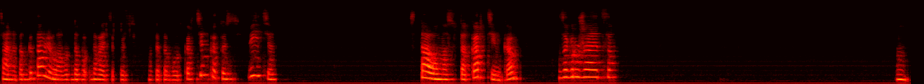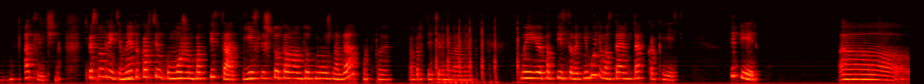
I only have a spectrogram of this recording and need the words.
Специально подготавливала. Вот давайте пусть вот это будет картинка. То есть, видите, стала у нас сюда картинка, загружается. Отлично. Теперь смотрите, мы эту картинку можем подписать, если что-то нам тут нужно, да? Вот вы обратите внимание. Мы ее подписывать не будем, оставим так, как есть. Теперь, э,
